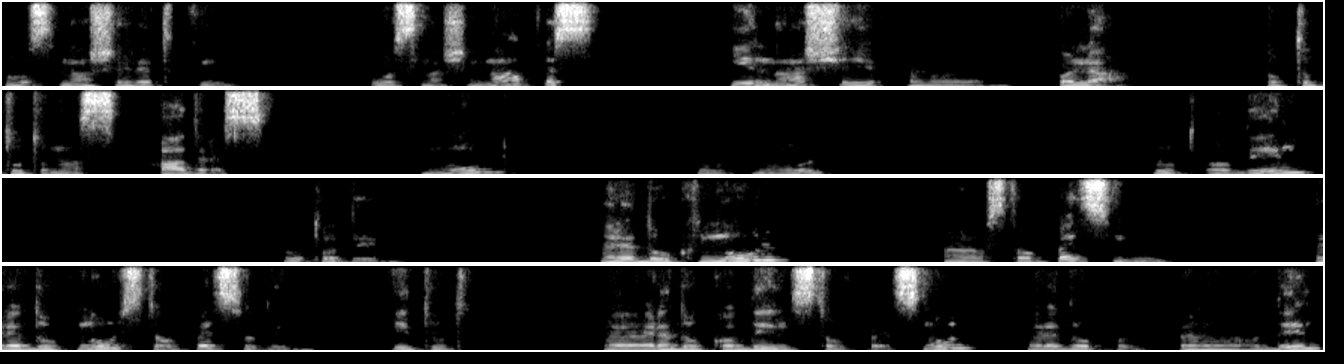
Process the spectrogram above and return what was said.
Ось наші рядки. Ось наш напис і наші е, поля. Тобто тут у нас адрес 0, тут 0, тут 1, тут 1. Рядок 0, стовпець 0. Рядок 0, стовпець 1. І тут е, рядок 1, стовпець 0, рядок 1,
